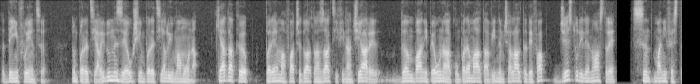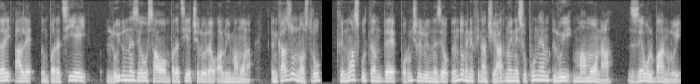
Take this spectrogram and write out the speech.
de influență. Împărăția lui Dumnezeu și împărăția lui Mamona. Chiar dacă părem a face doar tranzacții financiare dăm banii pe una, cumpărăm alta, vindem cealaltă. De fapt, gesturile noastre sunt manifestări ale împărăției lui Dumnezeu sau o împărăție celui rău, al lui Mamona. În cazul nostru, când nu ascultăm de poruncile lui Dumnezeu în domeniul financiar, noi ne supunem lui Mamona, zeul banului,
